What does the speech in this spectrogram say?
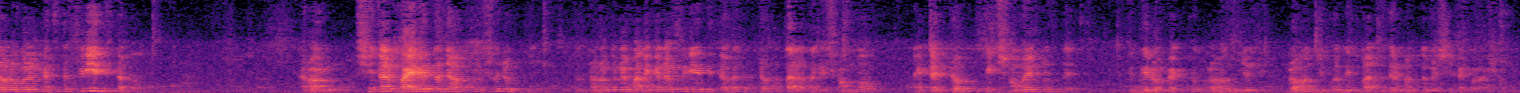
জনগণের কাছে তো ফিরিয়ে দিতে হবে। এবং সেটার বাইরে তো যাওয়ার কোনো সুযোগ জনগণের মালিকানা ফিরিয়ে দিতে হবে যত তাড়াতাড়ি সম্ভব। একটা যৌক্তিক সময়ের মধ্যে নিরপেক্ষ গ্রহণযোগ্য গ্রহণযোগ্য নির্বাচনের মাধ্যমে সেটা করা সম্ভব।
